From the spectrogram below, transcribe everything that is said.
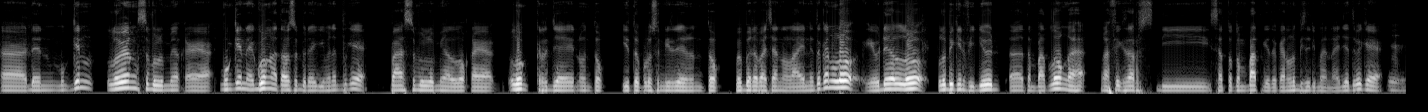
Uh, dan mungkin lo yang sebelumnya kayak mungkin ya gue nggak tahu sebenarnya gimana tapi kayak pas sebelumnya lo kayak lo kerjain untuk YouTube lo sendiri dan untuk beberapa channel lain itu kan lo ya udah lo lo bikin video uh, tempat lo nggak nggak fix harus di satu tempat gitu kan lo bisa di mana aja tapi kayak hmm.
